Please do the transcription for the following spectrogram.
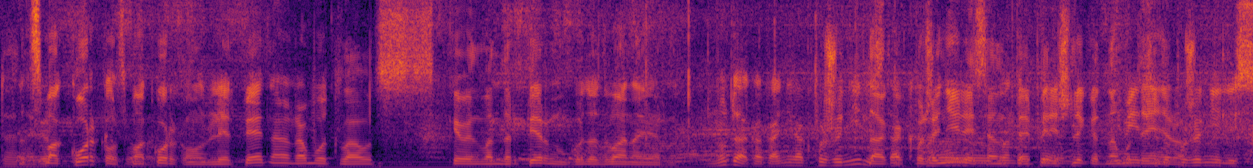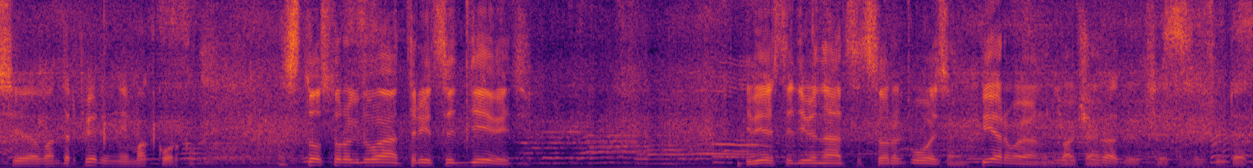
да наверное, с Маккоркл, с Маккоркл он лет пять, наверное, работал, а вот с Кевин Вандерперном года два, наверное. Ну да, как они как поженились. Да, как поженились, они перешли к одному тренеру. поженились э, Вандерперн и Маккоркл. 142-39. 219-48. Первый он Они пока. очень радуются этому результату.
